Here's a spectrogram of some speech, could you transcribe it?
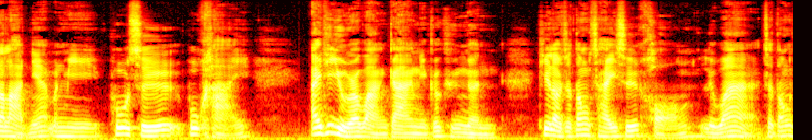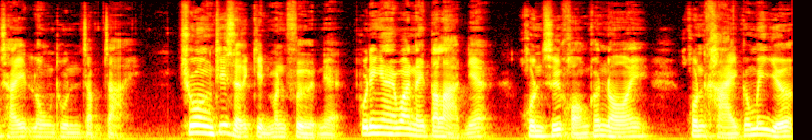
ตลาดเนี้ยมันมีผู้ซื้อผู้ขาย ไอ้ที่อยู่ระหว่างกลางเนี่ยก็คือเงิน ที่เราจะต้องใช้ซื้อของหรือว่าจะต้องใช้ลงทุนจับจ่าย ช่วงที่เศรษฐกิจมันฝืดเนี่ยพูดง่ายๆว่าในตลาดเนี้ยคนซื้อของก็น้อย คนขายก็ไม่เยอะ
